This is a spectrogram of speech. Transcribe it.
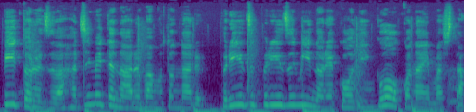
ビートルズは初めてのアルバムとなる Please Please Me のレコーディングを行いました。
